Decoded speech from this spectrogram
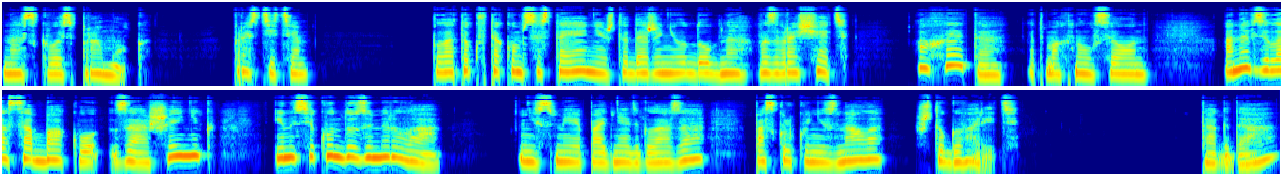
насквозь промок. Простите. Платок в таком состоянии, что даже неудобно возвращать. Ах, это, отмахнулся он. Она взяла собаку за ошейник и на секунду замерла, не смея поднять глаза, поскольку не знала, что говорить. «Тогда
